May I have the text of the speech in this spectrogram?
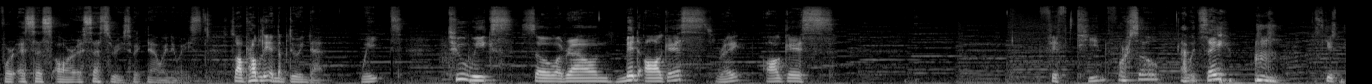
for SSR accessories right now anyways. So I'll probably end up doing that. Wait two weeks, so around mid-August, right? August 15th or so, I would say. Excuse me.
